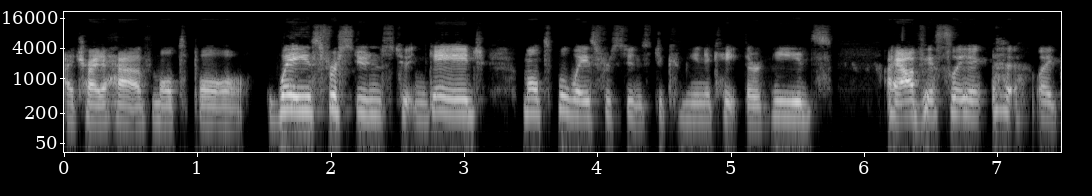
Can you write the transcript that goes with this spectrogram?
I try to have multiple ways for students to engage, multiple ways for students to communicate their needs. I obviously, like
